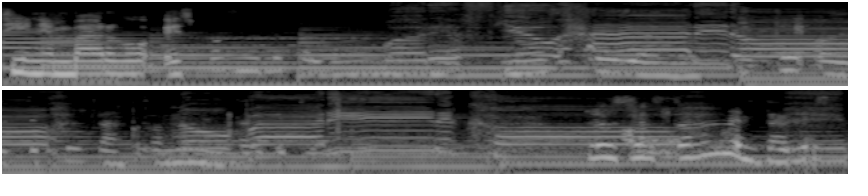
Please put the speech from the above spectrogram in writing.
Sin embargo, es posible que algunos niños no se diagnostique o detecte el trastorno mental que tienen. Los trastornos mentales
